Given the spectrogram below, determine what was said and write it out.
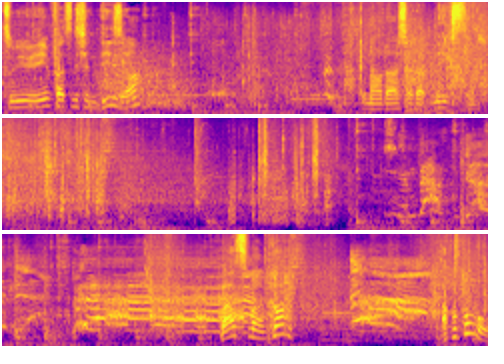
So, jedenfalls nicht in dieser. Genau, da ist ja das nächste. Was, Mann? Komm! Apropos.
